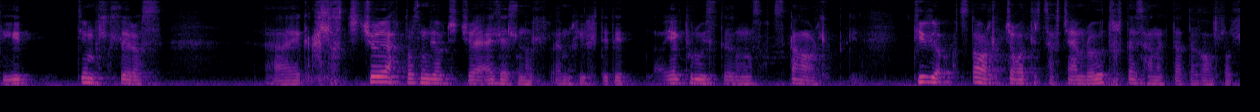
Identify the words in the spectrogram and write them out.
Тэгээд тийм болохоор бас яг алхач ч вэ автобусанд явж ч вэ аль аль нь бол амар хэрэгтэй. Тэгээд яг түрүүстэй хүмүүс уцтайгаа оролдог гэх. Тэр уцтаа оролдож байгаа тэр цаг чинь амар өөдрөгтэй санагдаад байгаа бол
